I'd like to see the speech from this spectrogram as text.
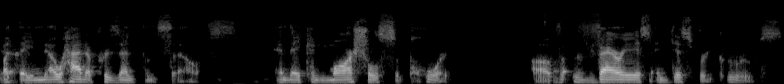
yeah. but they know how to present themselves, and they can marshal support of various and disparate groups.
